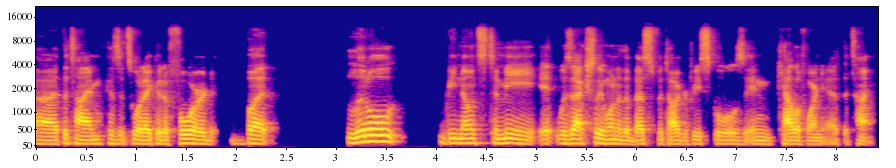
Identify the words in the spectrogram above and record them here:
uh, at the time because it's what I could afford. But little beknownst to me, it was actually one of the best photography schools in California at the time.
